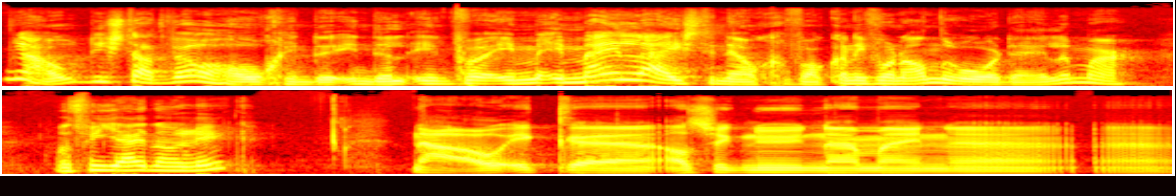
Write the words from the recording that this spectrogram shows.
nou, die staat wel hoog in, de, in, de, in, in, in mijn lijst in elk geval. Kan niet voor een ander oordelen, maar... Wat vind jij dan, Rick? Nou, ik, eh, als ik nu naar mijn eh, eh,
